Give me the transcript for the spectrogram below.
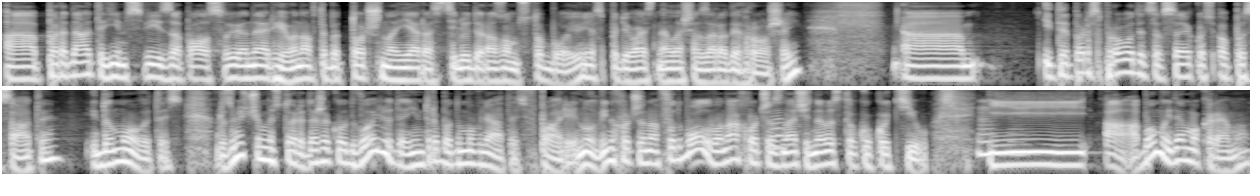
а передати їм свій запал, свою енергію. Вона в тебе точно є, раз ці люди разом з тобою. Я сподіваюся, не лише заради грошей. А, і тепер спробувати це все якось описати і домовитись. Розумієш, чому історія? Навіть коли двоє людей, їм треба домовлятись в парі. Ну, він хоче на футбол, вона хоче, значить, на виставку котів. І, а, або ми йдемо окремо.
